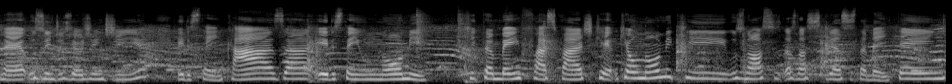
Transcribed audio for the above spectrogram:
né? Os índios de hoje em dia, eles têm casa, eles têm um nome que também faz parte, que é, que é o nome que os nossos, as nossas crianças também têm.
